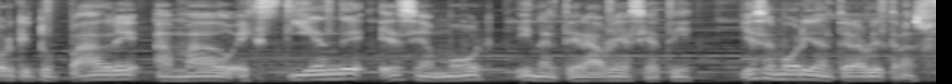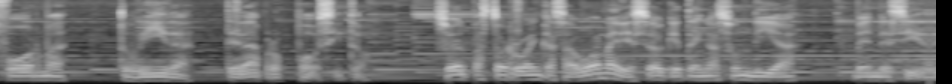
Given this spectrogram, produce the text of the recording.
porque tu Padre amado extiende ese amor inalterable hacia ti. Y ese amor inalterable transforma tu vida, te da propósito. Soy el pastor Rubén Casabona y deseo que tengas un día bendecido.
